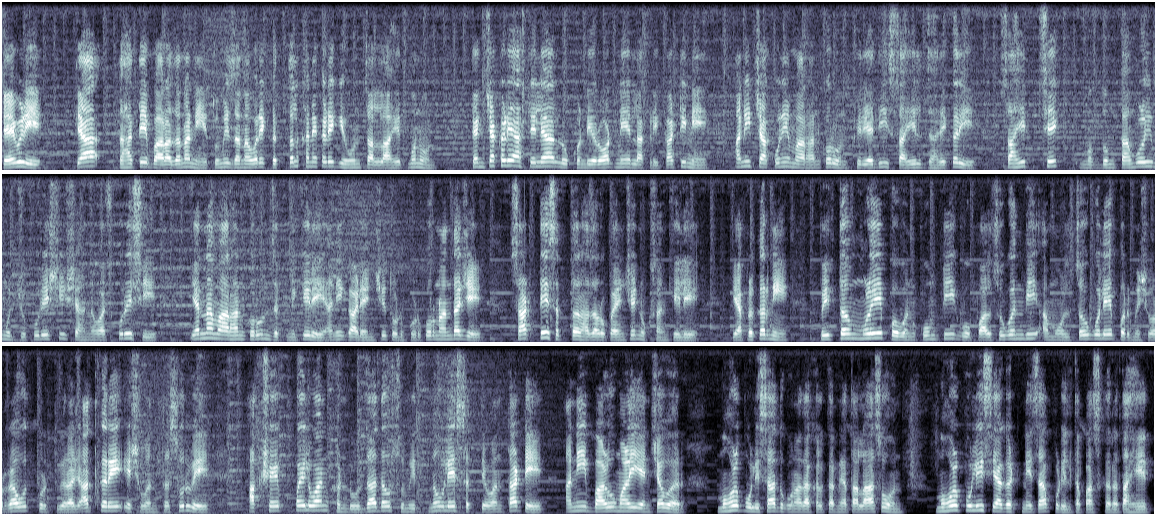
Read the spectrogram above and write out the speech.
त्यावेळी त्या दहा ते बारा जणांनी तुम्ही जनावरे कत्तलखान्याकडे घेऊन चालला आहेत म्हणून त्यांच्याकडे असलेल्या लोखंडी रॉडने लाकडी काठीने आणि चाकूने मारहाण करून फिर्यादी साहिल झारेकरी साहिद शेख मखदूम तांबोळी मुज्जू कुरेशी शहनवाज कुरेशी यांना मारहाण करून जखमी केले आणि गाड्यांची तोडफोड करून अंदाजे साठ ते सत्तर हजार रुपयांचे नुकसान केले. या प्रकरणी प्रीतम मुळे पवन कुमटी गोपाल सुगंधी अमोल चौगुले परमेश्वर राऊत पृथ्वीराज आतकरे यशवंत सुर्वे अक्षय पैलवान खंडू जाधव सुमित नवले सत्यवान ताटे आणि बाळू माळे यांच्यावर मोहोळ पोलिसात गुन्हा दाखल करण्यात आला असून मोहोळ पोलीस या घटनेचा पुढील तपास करत आहेत.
